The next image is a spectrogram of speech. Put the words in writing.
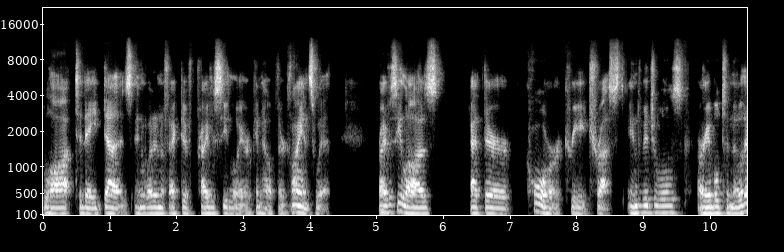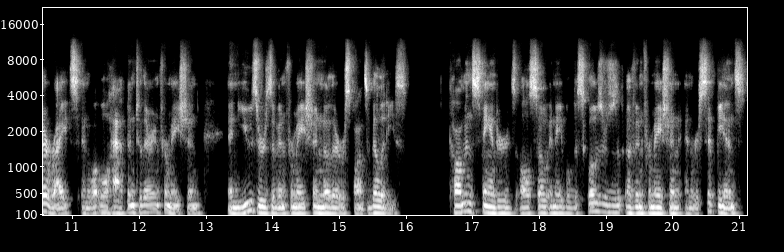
law today does and what an effective privacy lawyer can help their clients with. Privacy laws at their core create trust. Individuals are able to know their rights and what will happen to their information, and users of information know their responsibilities. Common standards also enable disclosures of information and recipients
